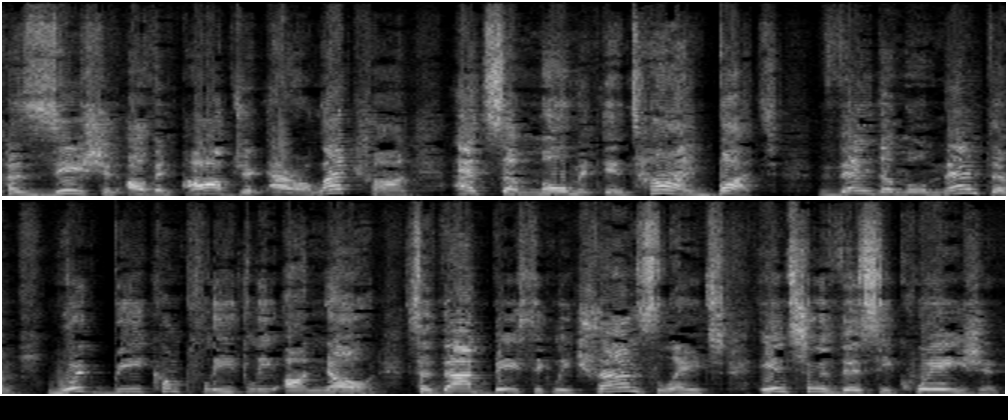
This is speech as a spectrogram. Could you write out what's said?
position of an object, our electron, at some moment in time, but then the momentum would be completely unknown. So that basically translates into this equation.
